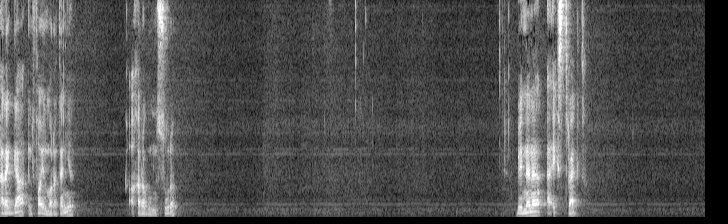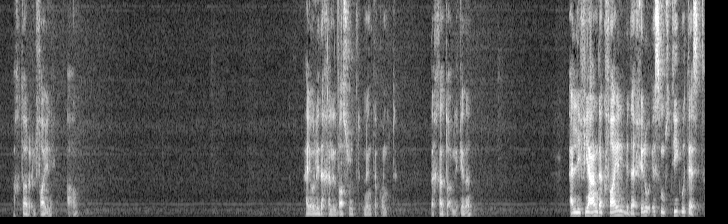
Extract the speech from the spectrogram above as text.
ارجع ال file مرة تانية اخرجه من الصورة؟ بان أنا extract اختار ال file اهو. هيقول لي دخل ال password اللي انت كنت دخلته قبل كده. قال لي في عندك file بداخله اسمه stego test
